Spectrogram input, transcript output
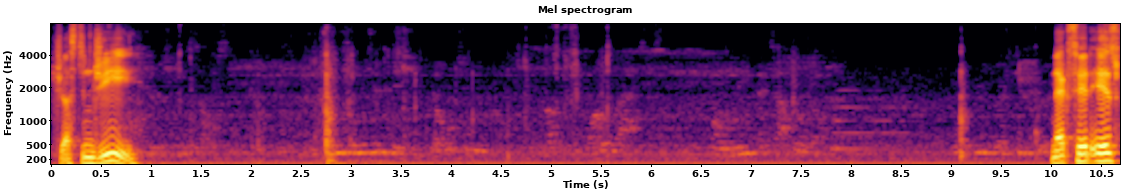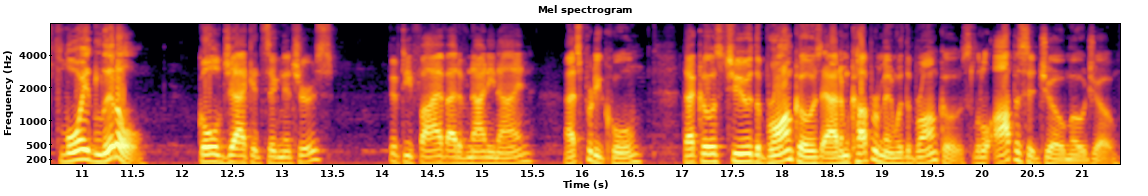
Justin G. Next hit is Floyd Little. Gold jacket signatures. 55 out of 99. That's pretty cool. That goes to the Broncos, Adam Kupperman with the Broncos. Little opposite Joe Mojo.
